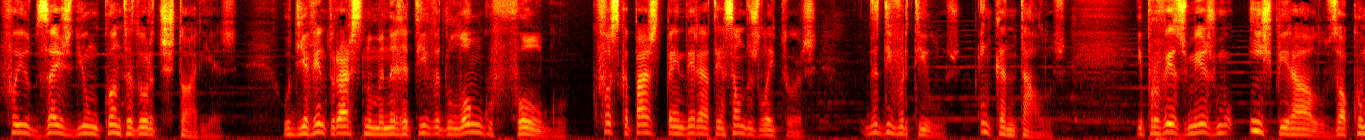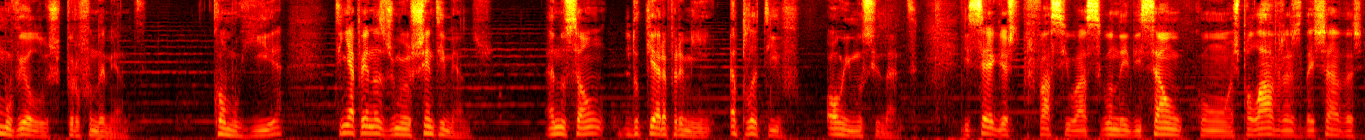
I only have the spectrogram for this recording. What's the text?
foi o desejo de um contador de histórias, o de aventurar-se numa narrativa de longo folgo que fosse capaz de prender a atenção dos leitores, de diverti-los, encantá-los e por vezes mesmo inspirá-los ou comovê-los profundamente. Como guia, tinha apenas os meus sentimentos, a noção do que era para mim apelativo ou emocionante. E segue este prefácio à segunda edição com as palavras deixadas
